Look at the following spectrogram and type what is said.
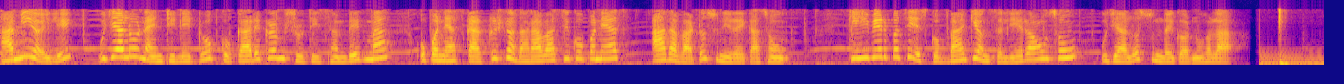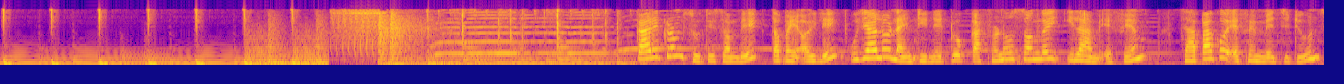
हामी अहिले उज्यालो नाइन्टी नेटवर्कको कार्यक्रम श्रुति सम्वेगमा उपन्यासकार कृष्ण धरावासीको उपन्यास आधा बाटो सुनिरहेका छौं। केही बेरपछि यसको बाँकी अंश लिएर आउँछौ। उज्यालो सुन्दै गर्नुहोला। कार्यक्रम श्रुति सम्वेक तपाई अहिले उज्यालो नाइन्टी नेटवर्क काठमाडौँसँगै इलाम एफएम झापाको एफएम मेचिट्युन्स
